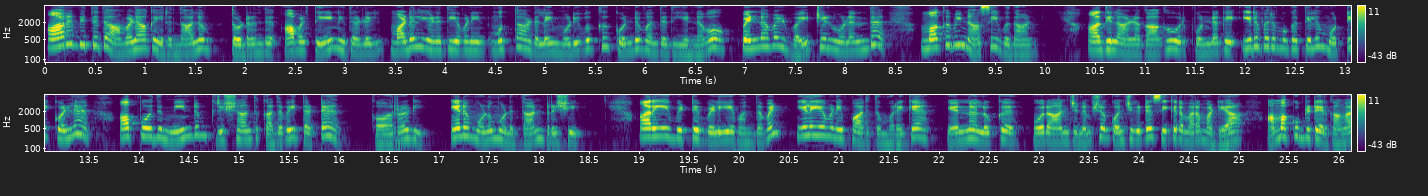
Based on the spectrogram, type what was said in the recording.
ஆரம்பித்தது அவளாக இருந்தாலும் தொடர்ந்து அவள் தேன் இதழில் மடல் எழுதியவனின் முத்தாடலை முடிவுக்கு கொண்டு வந்தது என்னவோ பெண்ணவள் வயிற்றில் உணர்ந்த மகவின் அசைவுதான். அதில் அழகாக ஒரு புன்னகை இருவர் முகத்திலும் ஒட்டிக்கொள்ள அப்போது மீண்டும் கிருஷாந்த் கதவை தட்ட கரடி என முணுமுணுத்தான் ரிஷி. அறையை விட்டு வெளியே வந்தவன் இளையவனை பார்த்து முறைக்க என்ன லுக்கு ஒரு அஞ்சு நிமிஷம் கொஞ்சிக்கிட்டு சீக்கிரம் வர மாட்டியா அம்மா கூப்பிட்டுட்டே இருக்காங்க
